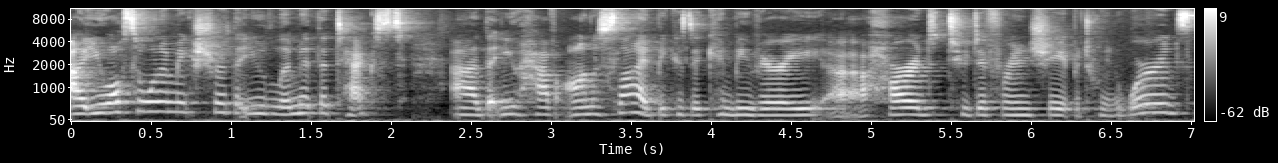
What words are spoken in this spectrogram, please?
Uh, you also want to make sure that you limit the text uh, that you have on a slide because it can be very uh, hard to differentiate between words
